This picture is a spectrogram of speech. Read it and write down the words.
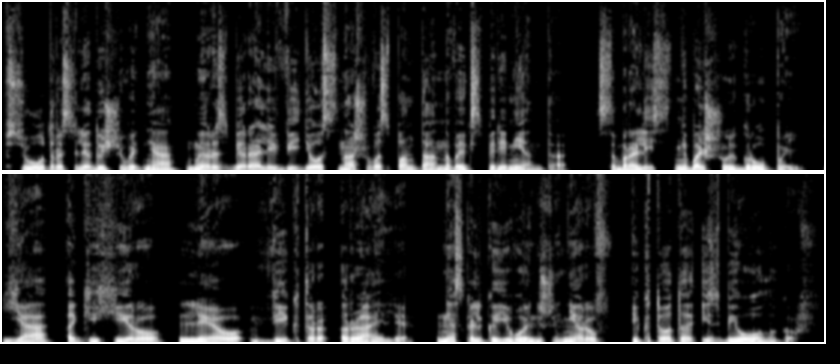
Все утро следующего дня мы разбирали видео с нашего спонтанного эксперимента. Собрались небольшой группой. Я, Акихиро, Лео, Виктор, Райли, несколько его инженеров и кто-то из биологов.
